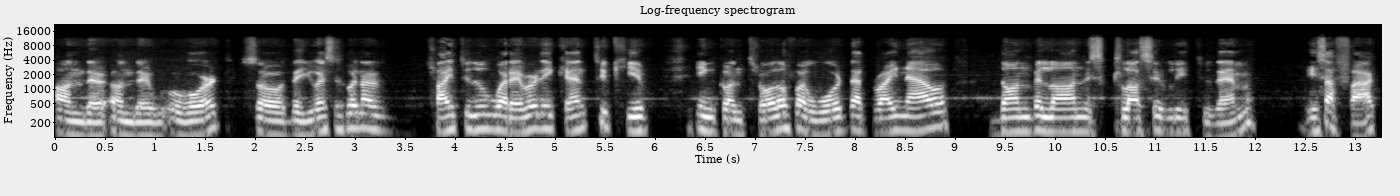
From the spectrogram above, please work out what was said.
on the on the world. So the U.S. is going to try to do whatever they can to keep in control of a world that right now don't belong exclusively to them. It's a fact.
